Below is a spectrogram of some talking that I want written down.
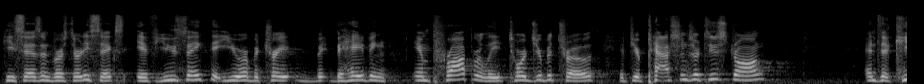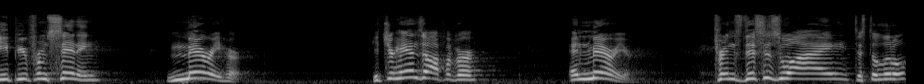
He says in verse 36 if you think that you are betray, be- behaving improperly towards your betrothed, if your passions are too strong, and to keep you from sinning, marry her. Get your hands off of her and marry her. Friends, this is why, just a little,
